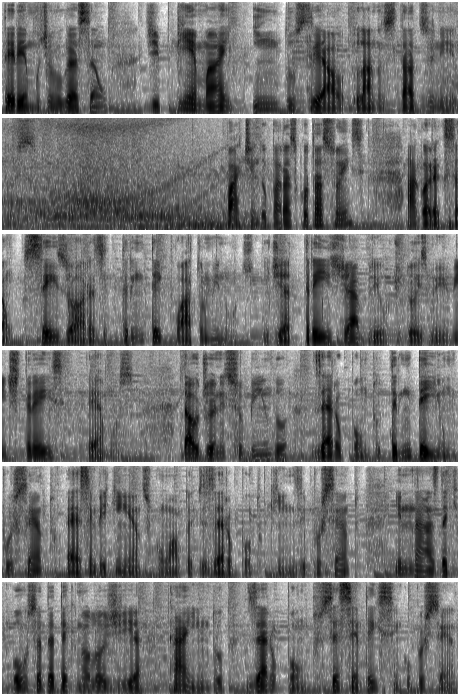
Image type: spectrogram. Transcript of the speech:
teremos divulgação de PMI industrial lá nos Estados Unidos. Partindo para as cotações, agora que são 6 horas e 34 minutos do dia 3 de abril de 2023, temos Dow Jones subindo 0,31%, S&P 500 com alta de 0,15% e Nasdaq Bolsa da Tecnologia caindo 0,65%.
